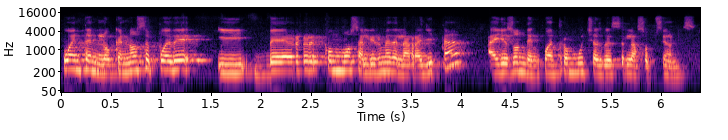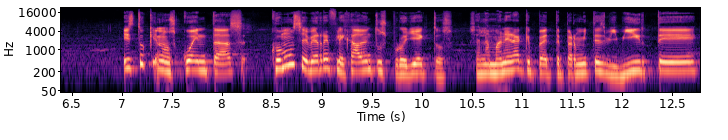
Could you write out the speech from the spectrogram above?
cuenten lo que no se puede y ver cómo salirme de la rayita, ahí es donde encuentro muchas veces las opciones. Esto que nos cuentas, ¿cómo se ve reflejado en tus proyectos? O sea, la manera que te permites vivirte.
